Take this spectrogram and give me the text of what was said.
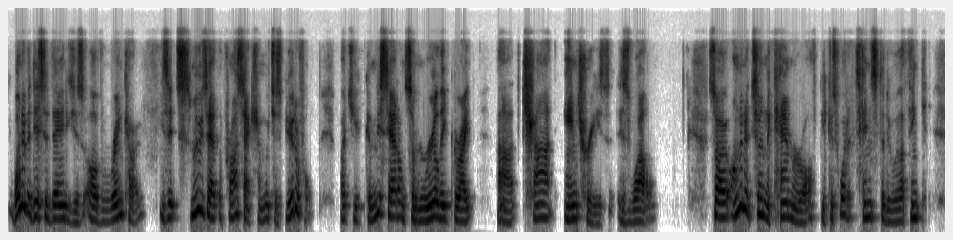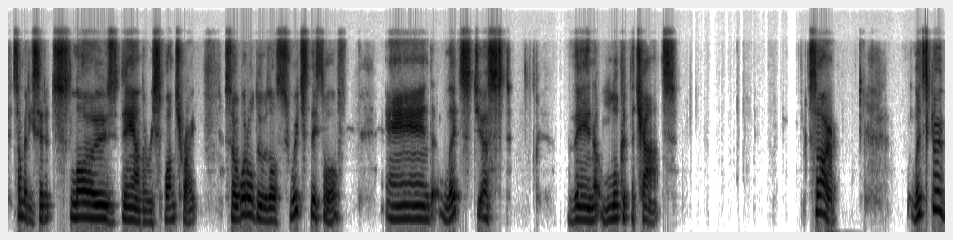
one of the disadvantages of Renko is it smooths out the price action, which is beautiful, but you can miss out on some really great uh, chart entries as well. So I'm going to turn the camera off because what it tends to do, I think somebody said it slows down the response rate. So what I'll do is I'll switch this off and let's just then look at the charts. So let's go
